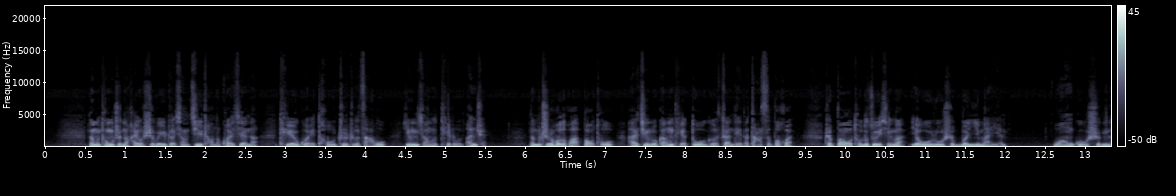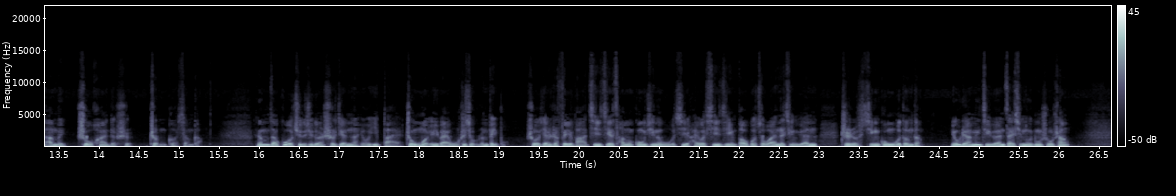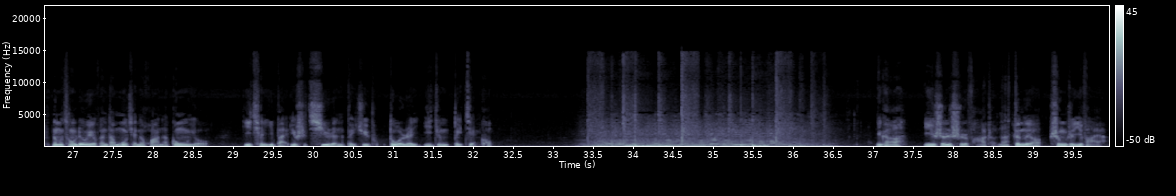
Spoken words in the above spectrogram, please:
那么同时呢，还有示威者向机场的快线呢、铁轨投掷这个杂物，影响了铁路的安全。那么之后的话，暴徒还进入港铁多个站点的大肆破坏，这暴徒的罪行啊，犹如是瘟疫蔓延。罔顾市民的安危，受害的是整个香港。那么，在过去的这段时间呢，有一百周末有一百五十九人被捕，涉嫌是非法集结、藏有攻击的武器，还有袭警，包括阻碍的警员执行公务等等。有两名警员在行动中受伤。那么，从六月份到目前的话呢，共有一千一百一十七人被拘捕，多人已经被检控。你看啊，以身试法者，那真的要绳之以法呀。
